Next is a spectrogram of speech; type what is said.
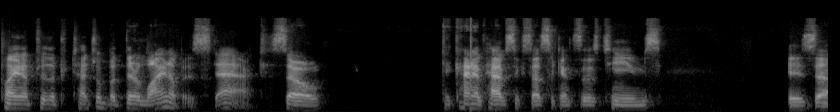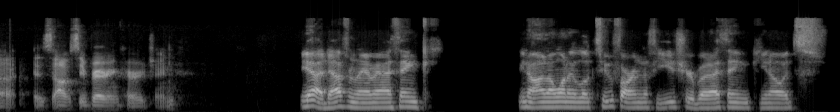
playing up to the potential, but their lineup is stacked. So to kind of have success against those teams is uh, is obviously very encouraging. Yeah, definitely. I mean, I think you know I don't want to look too far in the future, but I think you know it's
